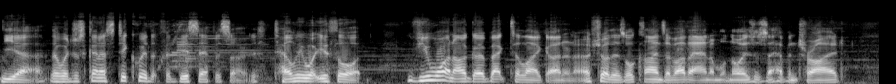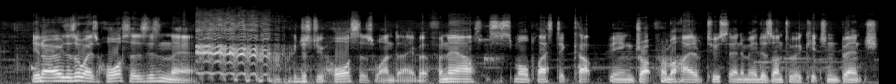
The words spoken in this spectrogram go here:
Yeah, then we're just going to stick with it for this episode. Tell me what you thought. If you want, I'll go back to, like, I don't know, I'm sure there's all kinds of other animal noises I haven't tried. You know, there's always horses, isn't there? We could just do horses one day, but for now, it's a small plastic cup being dropped from a height of two centimeters onto a kitchen bench.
